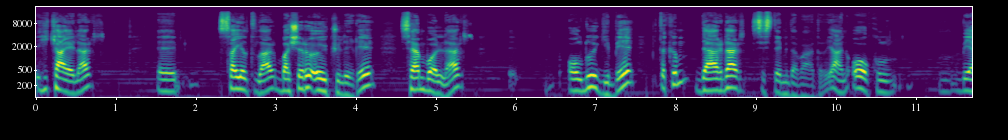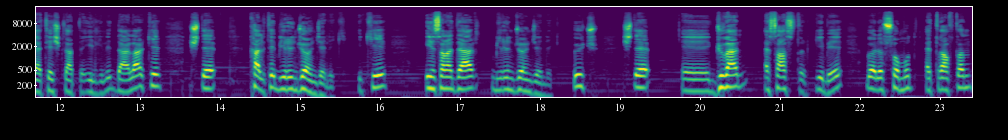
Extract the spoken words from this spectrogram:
hikayeler, e, sayıltılar, başarı öyküleri, semboller e, olduğu gibi bir takım değerler sistemi de vardır. Yani o okul veya teşkilatla ilgili derler ki işte kalite birinci öncelik. iki insana değer birinci öncelik. Üç işte e, güven esastır gibi böyle somut etraftan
